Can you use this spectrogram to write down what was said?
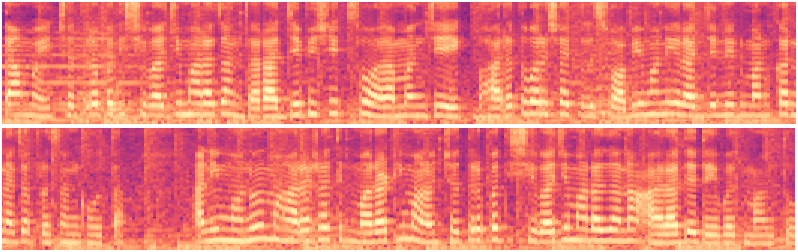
त्यामुळे छत्रपती शिवाजी महाराजांचा राज्याभिषेक सोहळा म्हणजे एक भारतवर्षातील स्वाभिमानी राज्य निर्माण करण्याचा प्रसंग होता. आणि म्हणून महाराष्ट्रातील मराठी माणूस छत्रपती शिवाजी महाराजांना आराध्य दैवत मानतो.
